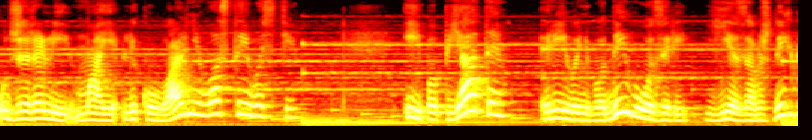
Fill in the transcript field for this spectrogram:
у джерелі має лікувальні властивості. І по п'яте, рівень води в озері є завжди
